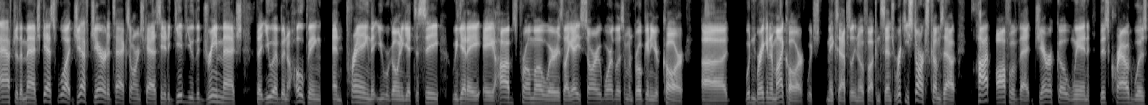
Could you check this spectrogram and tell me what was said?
after the match, guess what? Jeff Jarrett attacks Orange Cassidy to give you the dream match that you have been hoping and praying that you were going to get to see. We get a, a Hobbs promo where he's like, hey, sorry, Wardlow, someone broke into your car. Uh, wouldn't break into my car, which makes absolutely no fucking sense. Ricky Starks comes out hot off of that Jericho win. This crowd was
